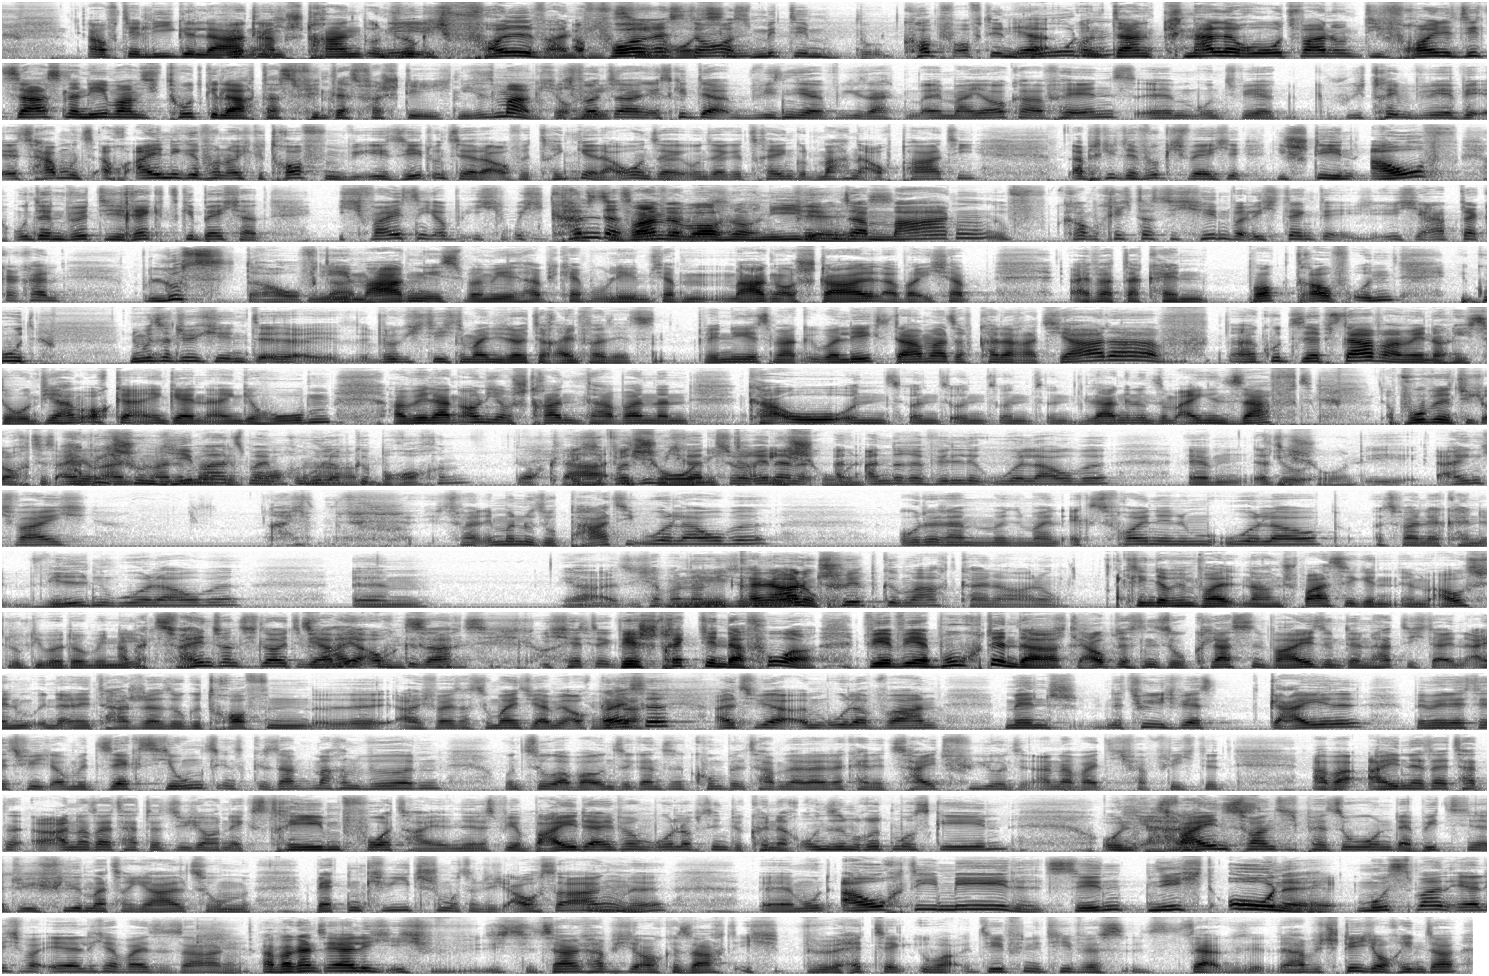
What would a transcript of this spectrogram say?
auf der Liege lagen Wirklich? am Strand und Nee. wirklich voll waren. Auf Vorrestaurants Zehnerrotzen. mit dem Kopf auf den Ja, Boden. und dann knallerot waren und die Freunde sitz, saßen daneben, haben sich totgelacht. Das, find- das verstehe ich nicht. Das mag ich auch ich wollte nicht. sagen, es gibt ja, wir sind ja, wie gesagt, äh, Mallorca-Fans ähm, und wir, wir, wir, es haben uns auch einige von euch getroffen. Ihr seht uns ja da auch, wir trinken ja auch unser, unser Getränk und machen auch Party. Aber es gibt ja wirklich welche, die stehen auf und dann wird direkt gebechert. Ich weiß nicht, ob ich, ich kann Das das, waren wir aber nicht. auch noch nie, find, Unser. Magen kriegt das nicht hin, weil ich denke, ich, ich habe da gar keine Lust drauf. Nee, dann. Magen ist bei mir, habe ich kein Problem. Ich habe einen Magen aus Stahl, aber ich habe einfach da keinen Bock drauf. Und gut, Du musst natürlich äh, wirklich dich mal in die Leute reinversetzen. Wenn du jetzt mal überlegst, damals auf Calaratiada, na gut, selbst da waren wir noch nicht so und wir haben auch gerne gern einen gehoben, aber wir lagen auch nicht am Strand, da waren dann K.O. Und, und, und, und, und lagen in unserem eigenen Saft, obwohl wir natürlich auch das eine Habe oder ich schon andere Mal jemals meinen Urlaub haben. gebrochen? Doch, ich klar, ich, versuche schon, mich gerade ich, zu erinnern ich schon. an andere wilde Urlaube. Ähm, also, Ich schon. äh, eigentlich war ich, ich- es waren immer nur so Partyurlaube oder dann mit meinen Ex-Freundinnen im Urlaub. Es waren ja keine wilden Urlaube. Ähm, ja, also ich habe noch Nee, nie so keine einen. Trip gemacht, keine Ahnung. Klingt auf jeden Fall nach einem spaßigen im Ausflug, lieber Dominik. Aber 22 Leute, wir haben ja auch gesagt, 22 ich hätte Wer streckt denn da vor? Wer, wer bucht denn da? Ich glaube, das sind so klassenweise und dann hat sich da in, einem, in einer Etage da so getroffen. Äh, aber ich weiß, was du meinst. Wir haben ja auch Weißt gesagt, als wir im Urlaub waren, Mensch, natürlich wäre es geil, wenn wir das jetzt vielleicht auch mit sechs Jungs insgesamt machen würden und so, aber unsere ganzen Kumpels haben da leider keine Zeit für und sind anderweitig verpflichtet. Aber einerseits hat, andererseits hat das natürlich auch einen extremen Vorteil, ne, dass wir beide einfach im Urlaub sind, wir können nach unserem Rhythmus gehen und 22 Personen, da bietet sich natürlich viel Material zum Bettenquietschen, muss man natürlich auch sagen, ne? Ähm, und auch die Mädels sind nicht ohne, Nee. muss man ehrlich, ehrlicherweise sagen. Aber ganz ehrlich, ich, ich sage, habe ich ja auch gesagt, ich hätte definitiv, das, da da stehe ich auch hinter,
